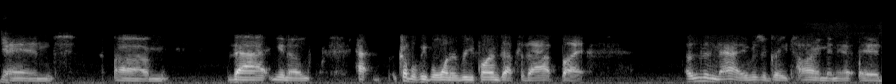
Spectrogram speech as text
Yeah. and um, that you know, ha- a couple people wanted refunds after that, but other than that, it was a great time, and it, it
